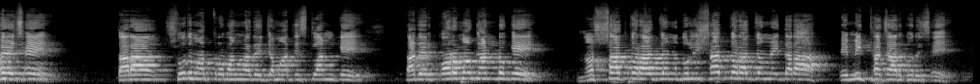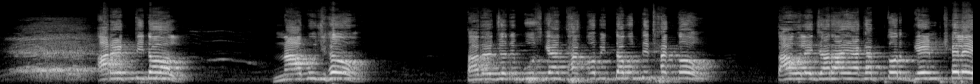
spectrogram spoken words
হয়েছে, তারা শুধুমাত্র বাংলাদেশ জামাত ইসলামকে, তাদের কর্মকাণ্ডকে নস্বাত করার জন্য, দুলিশাত করার জন্যই তারা এই মিথ্যাচার করেছে। আরেকটি দল না বুঝেও, তাদের যদি বুঝ জ্ঞান থাকতো বিদ্যা বুদ্ধি থাকতো, তাহলে যারা একাত্তর গেম খেলে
